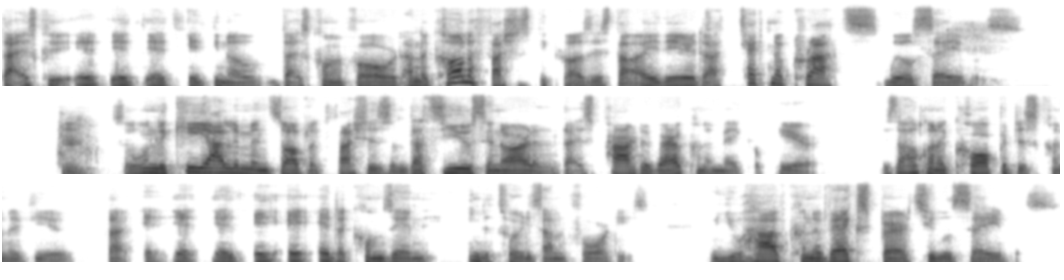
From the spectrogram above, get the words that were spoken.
that is it, it, it, it, you know that is coming forward and I call it fascist because it's that idea that technocrats will save us mm. so one of the key elements of like fascism that's used in Ireland that is part of our kind of makeup here is the whole kind of corporatist kind of view that it it, it, it, it comes in in the 30s and 40s where you have kind of experts who will save us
